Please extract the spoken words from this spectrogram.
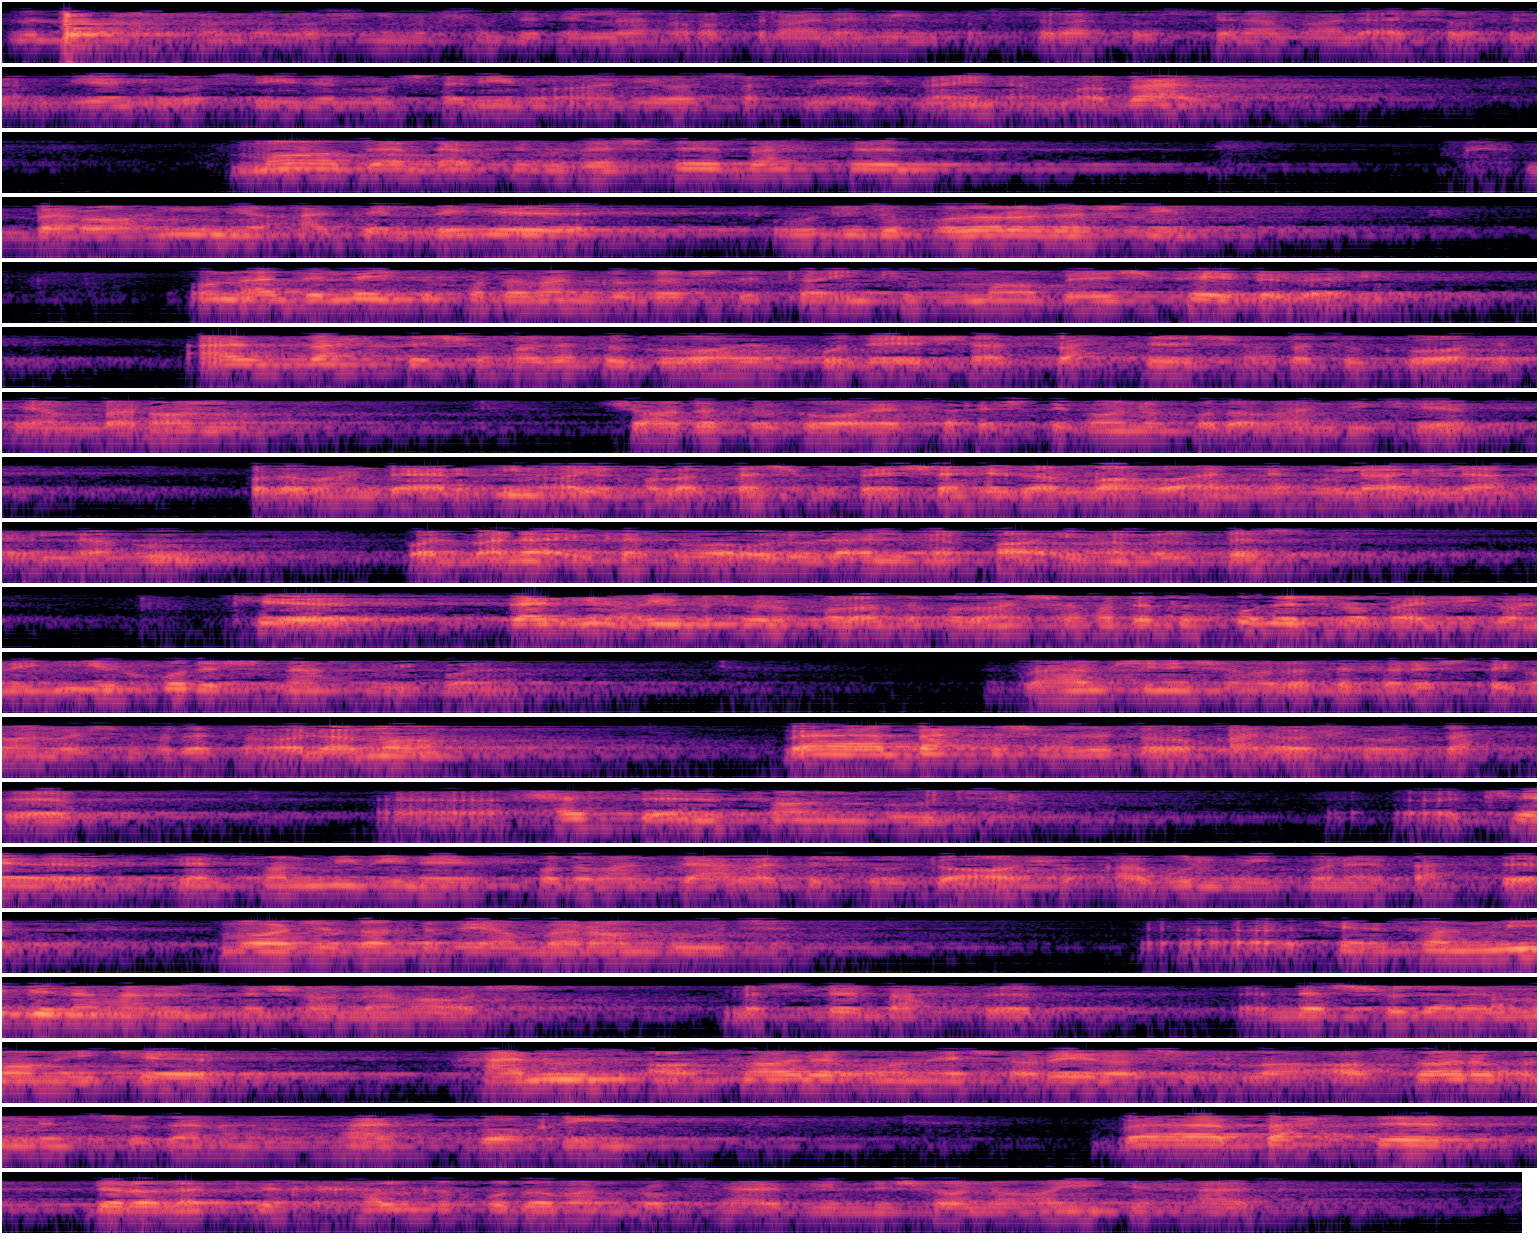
بسم الله الرحمن الرحيم الحمد لله رب العالمين والصلاة والسلام على أشرف الأنبياء وسيد المرسلين وآله وصحبه أجمعين أما بعد. ما در درس گذشته بحث براهین یا ادله وجود خدا را داشتیم. اون ادله که خداوند گذاشته تا اینکه ما بهش پی ببریم. از بحث شهادت و گواه خودش از بحث شهادت و گواه پیامبران شهادت و گواه فرشتگان خداوندی که خداوند در این آیه خلاصش می‌کنه شهد الله انه لا اله الا هو والملائکه و اولو العلم قائما بالقسط. که در این آیه به طور خلاصه خداوند شهادت خودش را بر یگانگی خودش نفی می‌کنه و همچنین شهادت فرشتگان و شهادت علما. و بحث شهادت عقلا شد. بحث حس انسان بود که انسان می‌بینه خداوند دعوتش و دعاشو قبول می‌کنه. بحث معجزات پیامبران بود. که انسان می‌بینه هنوز نشانه هاش مثل بحث نصف شدن ماهی که هنوز آثار اون اشاره رسول الله آثار اون نصف شدن هم هست باقی و بحث دلالت خلق خداوند رو کردیم نشانه هایی که هست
